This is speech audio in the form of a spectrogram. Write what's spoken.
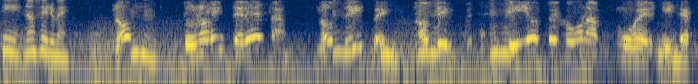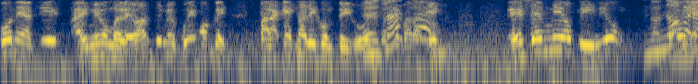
Sí, no sirve. No, Ujú. tú no le interesa, no sirve, no sirve. Si yo estoy con una mujer y se pone así, ahí mismo me levanto y me fui, porque ¿para qué salir contigo? Entonces, Exacto. ¿para qué? Esa es mi opinión. No, está pero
